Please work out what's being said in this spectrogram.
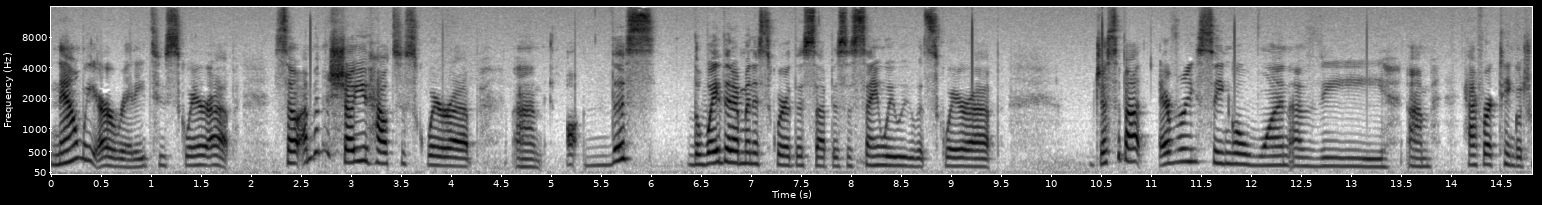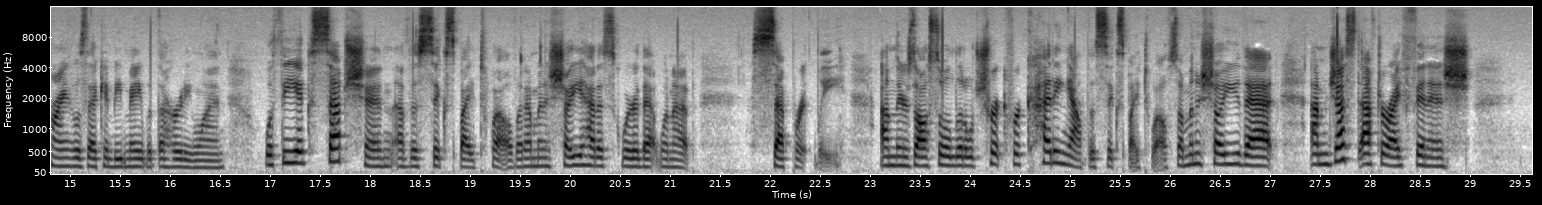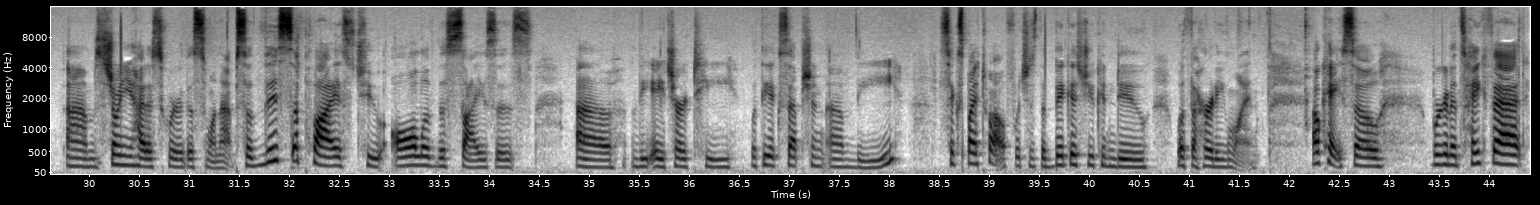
Now we are ready to square up. So I'm going to show you how to square up um, this. The way that I'm going to square this up is the same way we would square up just about every single one of the um, half rectangle triangles that can be made with the HuRTy one, with the exception of the 6 by 12. And I'm going to show you how to square that one up separately. Um, there's also a little trick for cutting out the 6 by 12. So I'm going to show you that um, just after I finish um, showing you how to square this one up. So this applies to all of the sizes of the HRT with the exception of the 6 by 12 which is the biggest you can do with the HuRTy one. Okay, so we're going to take that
